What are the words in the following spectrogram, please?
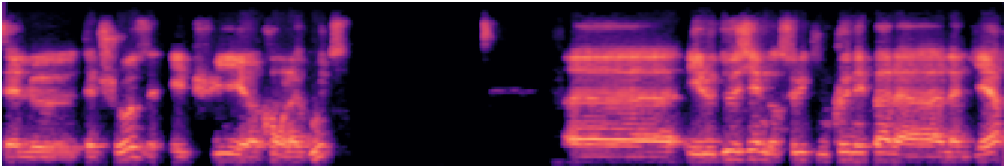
telle, telle chose, et puis après on la goûte. Euh, et le deuxième, donc celui qui ne connaît pas la, bière,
